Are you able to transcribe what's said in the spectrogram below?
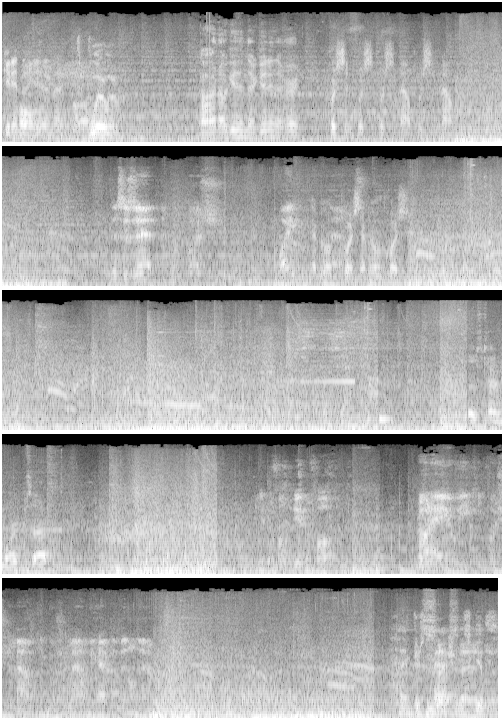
Get in there. Get in there. fuck. Blue. Oh no, get in there, get in there, hurry. Push in. Push in. Push in now. Push in now. This is it. Everyone push. White. Everyone down. push. Everyone push. Those time warps up. Beautiful, beautiful. Everyone AoE, keep pushing them out, keep pushing them out. We have the middle now. I'm just mashing sad. skills.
